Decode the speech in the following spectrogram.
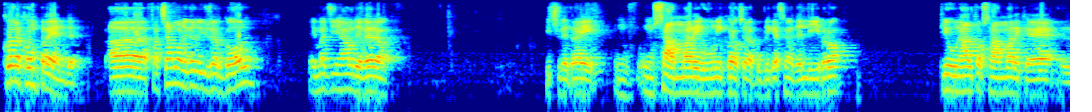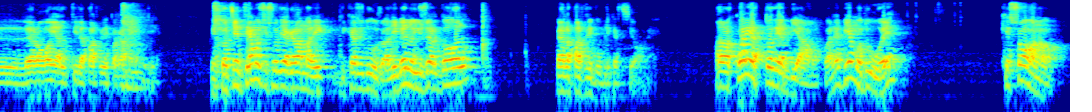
cosa comprende? Uh, facciamo a livello user goal e immaginiamo di avere, qui ci vedrei un, un summary unico, cioè la pubblicazione del libro, più un altro summary che è le royalty, la parte dei pagamenti. Quindi concentriamoci sul diagramma di, di casi d'uso a livello user goal per la parte di pubblicazione. Allora, quali attori abbiamo qua? Ne abbiamo due, che sono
